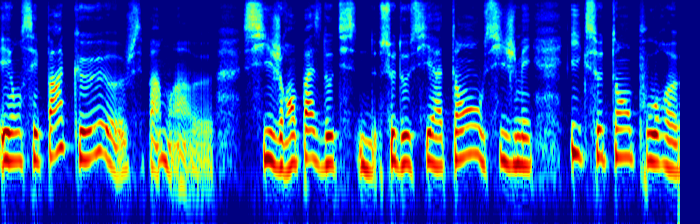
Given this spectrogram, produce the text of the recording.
et on ne sait pas que, euh, je sais pas moi, euh, si je rempasse ce dossier à temps ou si je mets X temps pour euh,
